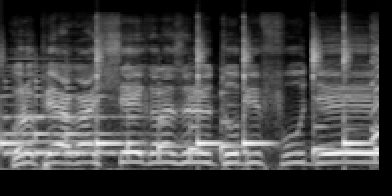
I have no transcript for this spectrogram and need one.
Quando o PH chega, nós no YouTube fudeu.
